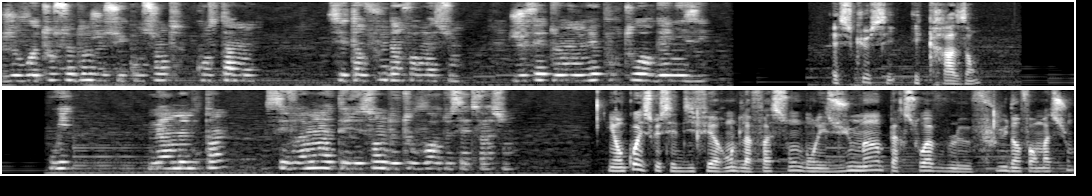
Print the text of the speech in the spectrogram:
Je vois tout ce dont je suis consciente constamment. C'est un flux d'informations. Je fais de mon mieux pour tout organiser. Est-ce que c'est écrasant? Oui, mais en même temps, c'est vraiment intéressant de tout voir de cette façon. Et en quoi est-ce que c'est différent de la façon dont les humains perçoivent le flux d'informations?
